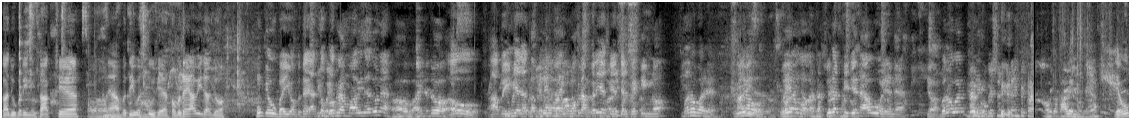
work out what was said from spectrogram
કાજુ કરીનું શાક છે. અને આ બધી વસ્તુ છે. તો બધાય આવી જાજો. શું કેવું ભાઈઓ? બધાય આજનો પ્રોગ્રામમાં આવી જાજો ને? હવ આવી જાજો. હો હા ભાઈ ઇન્ડિયા જતા પહેલા પ્રોગ્રામ કરીએ છીએ અત્યારે પેકિંગ નો બરોબર હે. સુરતથી જેને આવવું હોય એને. બરોબર? હવે તો કાલે નો યાર એવું?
